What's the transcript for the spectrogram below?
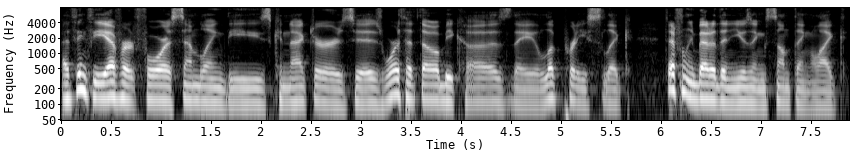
I think the effort for assembling these connectors is worth it though because they look pretty slick. Definitely better than using something like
